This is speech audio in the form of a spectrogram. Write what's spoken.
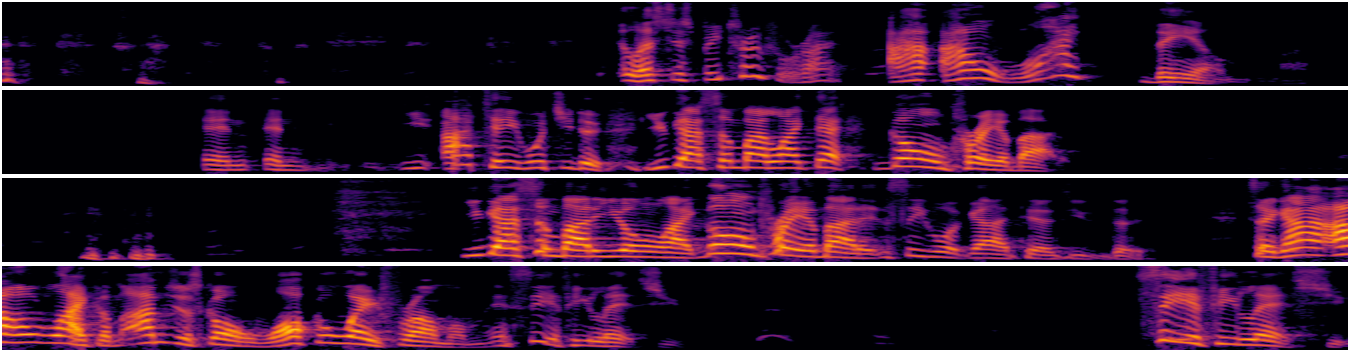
Let's just be truthful, right? I, I don't like them. And and you, I tell you what you do. You got somebody like that, go and pray about it. you got somebody you don't like, go and pray about it and see what God tells you to do. Say, God, I don't like them. I'm just going to walk away from them and see if He lets you. See if He lets you.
